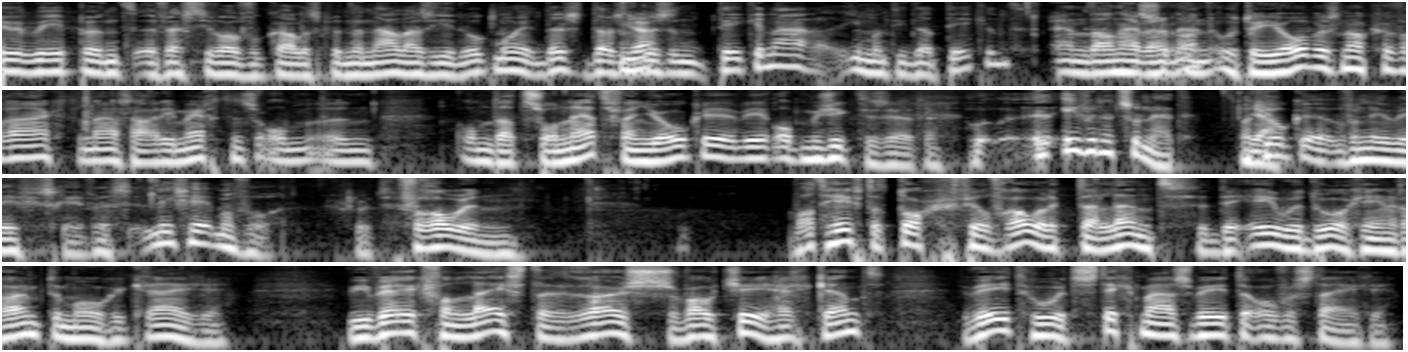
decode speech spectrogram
daar zie je het ook mooi. Dus, is ja. dus een tekenaar, iemand die dat tekent. En dan hebben we een Ute Jobers nog gevraagd, naast Harry Mertens, om, een, om dat sonnet van Joke weer op muziek te zetten. Even het sonnet, wat Joke van Leeuwen heeft geschreven. Lees jij het maar voor. Goed. Vrouwen. Wat heeft er toch veel vrouwelijk talent de eeuwen door geen ruimte mogen krijgen? Wie werk van Lijster, Ruis, Woutier herkent, weet hoe het stigma's weet te overstijgen.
